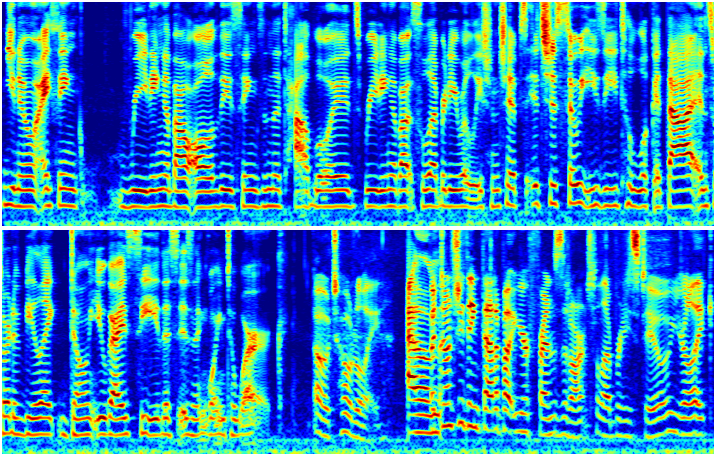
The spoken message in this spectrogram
you know, I think reading about all of these things in the tabloids, reading about celebrity relationships, it's just so easy to look at that and sort of be like, don't you guys see this isn't going to work? Oh, totally. Um, but don't you think that about your friends that aren't celebrities too? You're like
